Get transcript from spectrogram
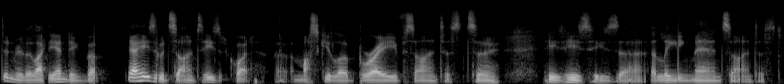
Didn't really like the ending, but yeah, he's a good scientist. He's quite a muscular, brave scientist. So he's he's he's uh, a leading man scientist.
